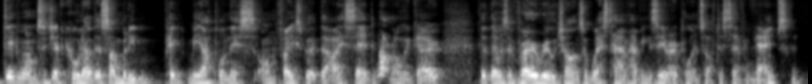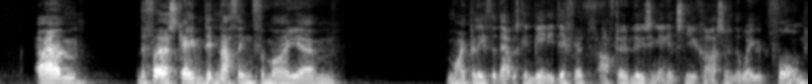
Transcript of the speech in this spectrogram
did want to just call out that somebody picked me up on this on Facebook that I said not long ago that there was a very real chance of West Ham having zero points after seven games. Um, the first game did nothing for my um, my belief that that was going to be any different after losing against Newcastle in the way we performed.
